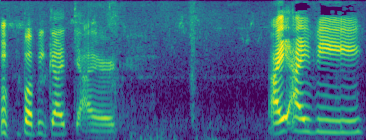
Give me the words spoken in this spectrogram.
Bubby got tired. Hi, Ivy.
